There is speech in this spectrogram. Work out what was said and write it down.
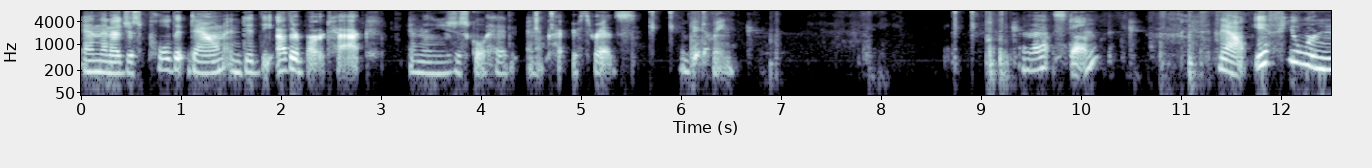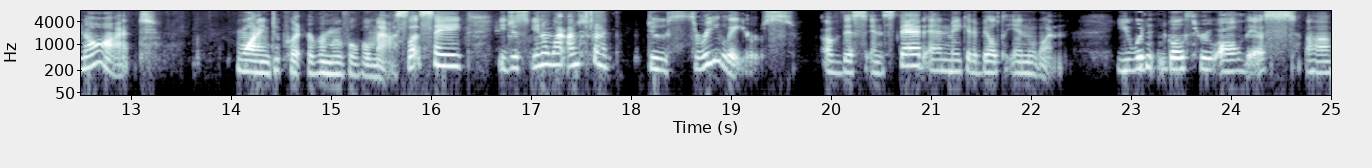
and then I just pulled it down and did the other bar tack and then you just go ahead and cut your threads in between. And that's done. Now, if you were not wanting to put a removable mask, let's say you just, you know what, I'm just going to do three layers of this instead and make it a built-in one. You wouldn't go through all this. Uh,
